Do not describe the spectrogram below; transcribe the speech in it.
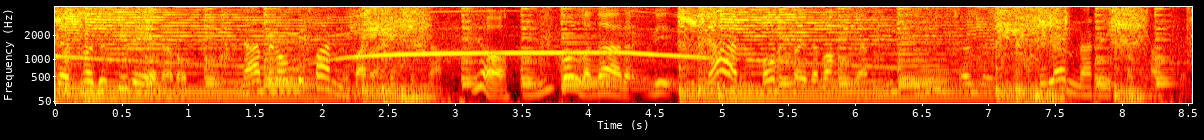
Ted, har du sirener också? Nej, men om vi fann bara snabbt. Ja, kolla där. Vi, där borta är det vackert. Vi lämnar liksom snabbt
